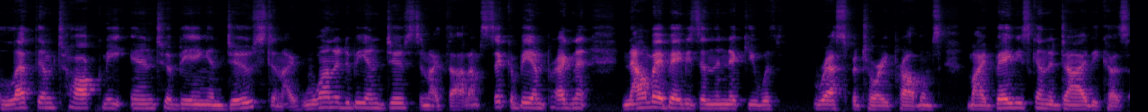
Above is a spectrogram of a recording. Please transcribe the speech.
let them talk me into being induced, and I wanted to be induced. And I thought, I'm sick of being pregnant. Now my baby's in the NICU with respiratory problems. My baby's going to die because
